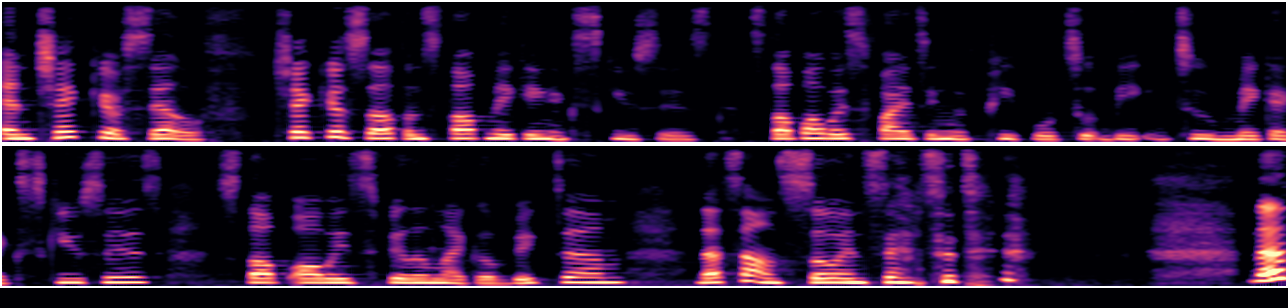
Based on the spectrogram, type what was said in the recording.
and check yourself. Check yourself and stop making excuses. Stop always fighting with people to be to make excuses. Stop always feeling like a victim. That sounds so insensitive that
